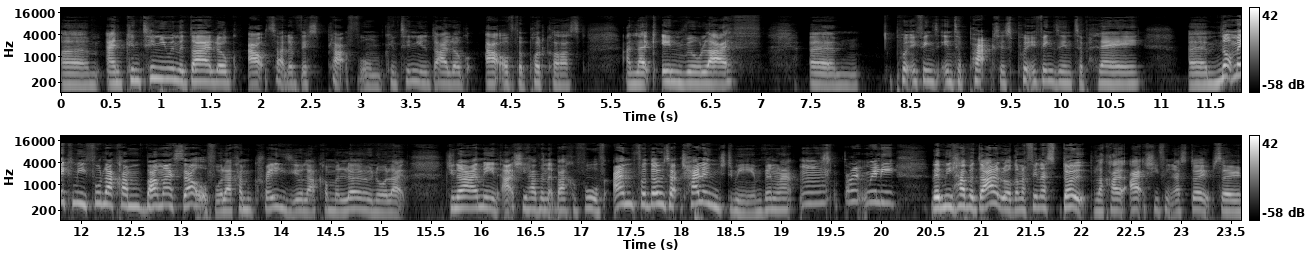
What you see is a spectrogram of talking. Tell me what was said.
um, and continuing the dialogue outside of this platform, continuing dialogue out of the podcast and like in real life, um, putting things into practice, putting things into play, um, not making me feel like I'm by myself or like I'm crazy or like I'm alone or like, do you know what I mean? Actually having that back and forth. And for those that challenged me and been like, mm, don't really let me have a dialogue. And I think that's dope. Like, I actually think that's dope. So,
